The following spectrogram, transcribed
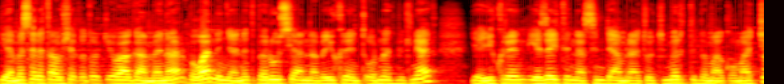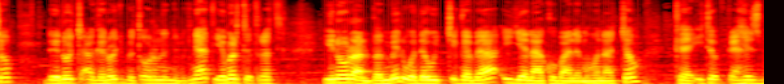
የመሠረታዊ ሸቀጦች የዋጋ መናር በዋነኛነት በሩሲያና በዩክሬን ጦርነት ምክንያት የዩክሬን የዘይትና ስንድ አምራቾች ምርት በማቆማቸው ሌሎች አገሮች በጦርነት ምክንያት የምርት ጥረት ይኖራል በሚል ወደ ውጭ ገበያ እየላኩ ባለመሆናቸው ከኢትዮጵያ ህዝብ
